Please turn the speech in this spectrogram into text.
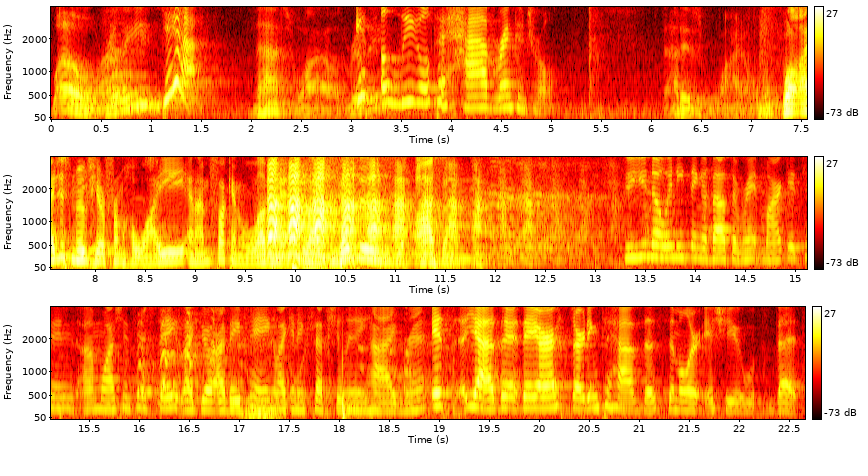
Whoa, really? Yeah, That's wild. Really? it's illegal to have rent control. that is wild. Well, I just moved here from Hawaii and I'm fucking loving it. like this is awesome. Do you know anything about the rent markets in um, Washington State? Like, do, are they paying like an exceptionally high rent? It's yeah, they they are starting to have the similar issue that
